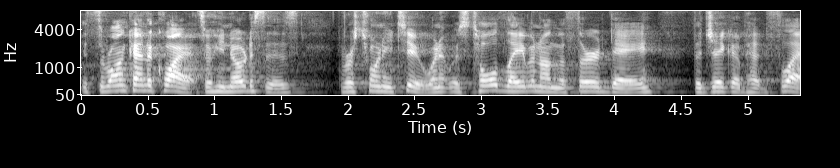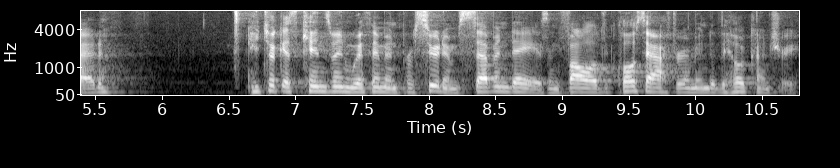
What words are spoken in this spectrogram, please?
it's the wrong kind of quiet. So he notices, verse 22, when it was told Laban on the third day that Jacob had fled, he took his kinsman with him and pursued him seven days and followed close after him into the hill country.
